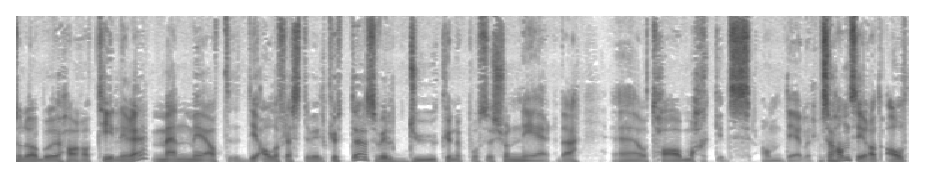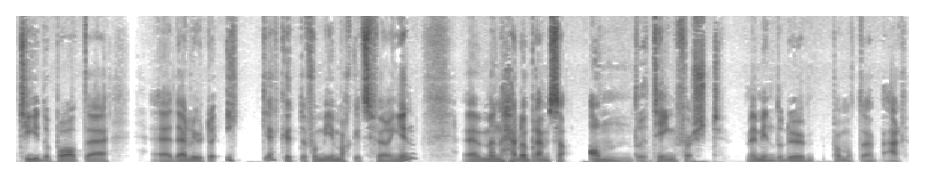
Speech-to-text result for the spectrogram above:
som du har hatt tidligere, men med at de aller fleste vil kutte, så vil du kunne posisjonere deg eh, og ta markedsandeler. Så han sier at alt tyder på at eh, det er lurt å ikke kutte for mye i markedsføringen, eh, men heller bremse andre ting først. Med mindre du på en måte er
